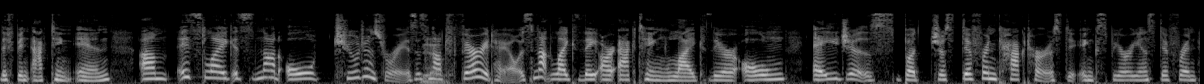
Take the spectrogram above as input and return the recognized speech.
they've been acting in. Um, it's like, it's not all children's stories. It's Yeah. not fairy tale. It's not like they are acting like their own ages, but just different characters to experience different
